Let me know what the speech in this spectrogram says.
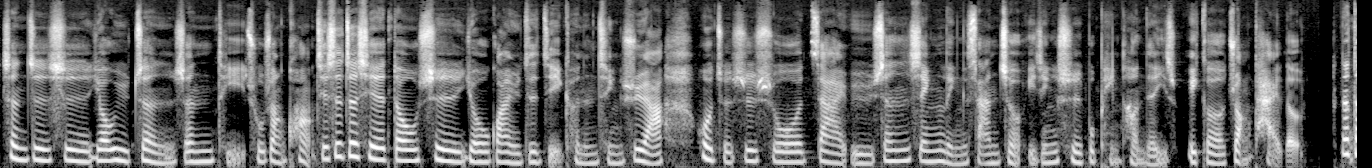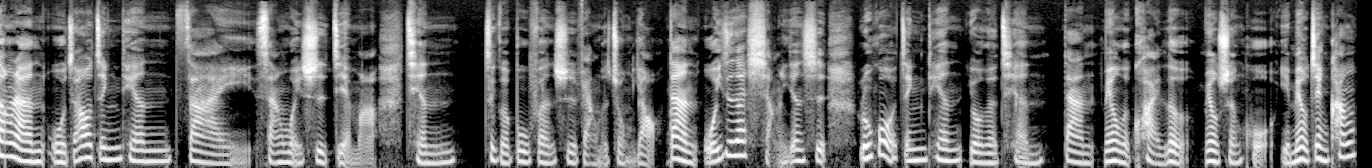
甚至是忧郁症，身体出状况。其实这些都是有关于自己可能情绪啊，或者是说在于身心灵三者已经是不平衡的一一个状态了。那当然，我知道今天在三维世界嘛，前。这个部分是非常的重要，但我一直在想一件事：如果我今天有了钱，但没有了快乐，没有生活，也没有健康，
